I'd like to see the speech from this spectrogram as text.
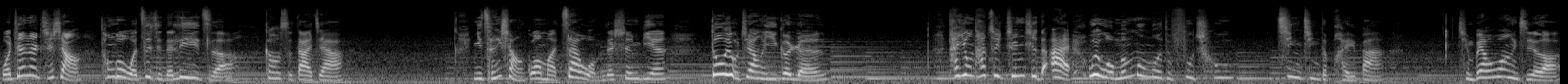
我真的只想通过我自己的例子告诉大家：你曾想过吗？在我们的身边，都有这样一个人，他用他最真挚的爱为我们默默的付出，静静的陪伴。请不要忘记了，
